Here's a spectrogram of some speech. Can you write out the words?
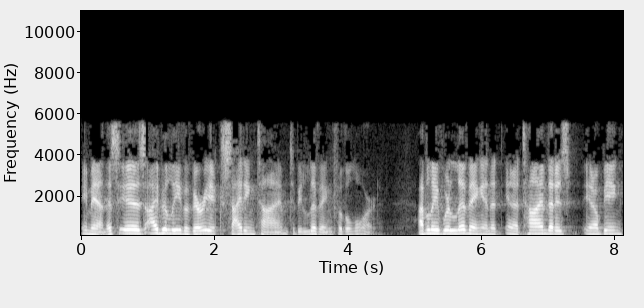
Amen. This is, I believe, a very exciting time to be living for the Lord. I believe we're living in a, in a time that is, you know, being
